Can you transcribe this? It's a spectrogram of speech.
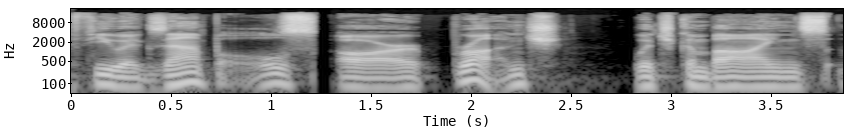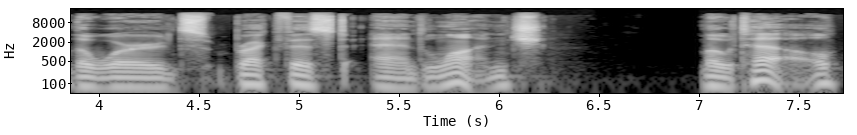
few examples are brunch, which combines the words breakfast and lunch, motel,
